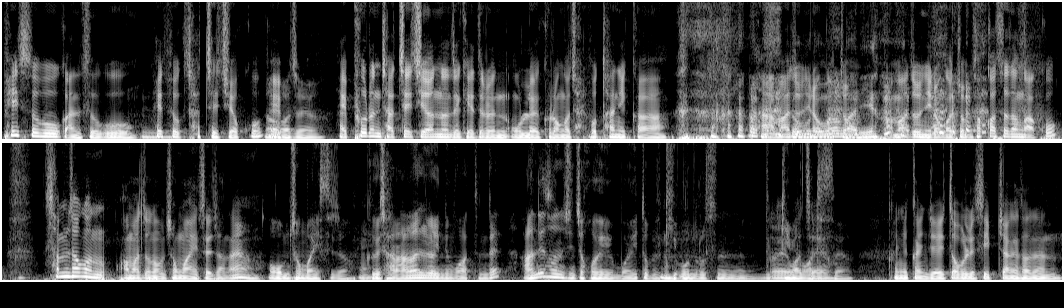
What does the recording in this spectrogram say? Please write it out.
페이스북 안 쓰고 음. 페이스북 자체 지었고 아 애, 맞아요. 애플은 자체 지었는데 걔들은 원래 그런 거 잘 못하니까 아마존 너무 이런 거 좀? 아마존 이런 거 좀 섞어 쓰는 것 같고 삼성은 아마존 엄청 많이 쓰잖아요. 어, 엄청 많이 쓰죠. 음. 그게 잘 안 알려 있는 것 같은데 안에서는 진짜 거의 뭐 AWS 음. 기본으로 쓰는 네, 느낌인 것 맞아요. 같았어요. 그러니까 이제 AWS 입장에서는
